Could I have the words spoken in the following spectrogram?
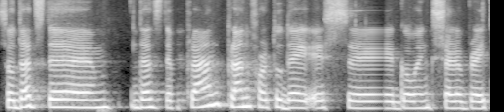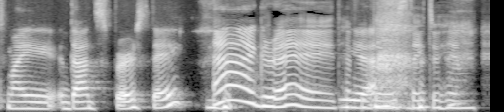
So that's the that's the plan. Plan for today is uh, going celebrate my dad's birthday. ah, great! Happy yeah. birthday to him.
